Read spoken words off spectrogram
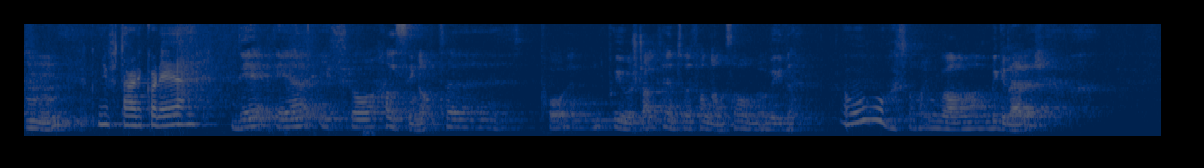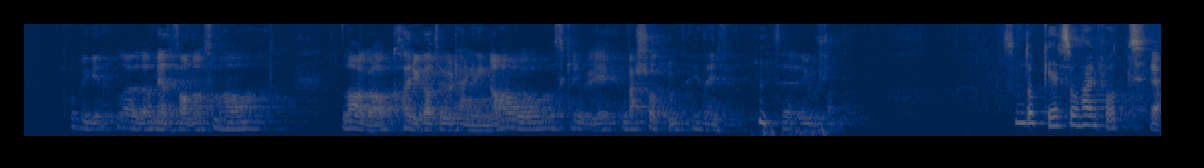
kan du fortelle hva det er? Det er fra Helsinga til på, en, på Juversdag til en av fangene som var med og bygde. Oh. Så han var byggeleder på bygget. Og da er det medfanger som har laga karikaturtegninger og skrevet vers 18 i den til Juversdag. som dere så har fått. Ja.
